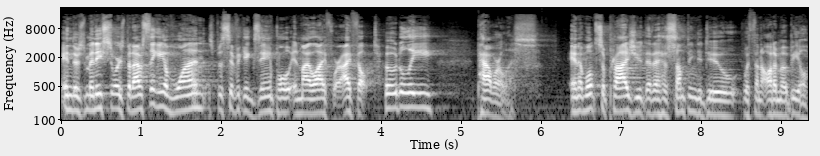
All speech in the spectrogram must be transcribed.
and there's many stories, but I was thinking of one specific example in my life where I felt totally powerless. And it won't surprise you that it has something to do with an automobile,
